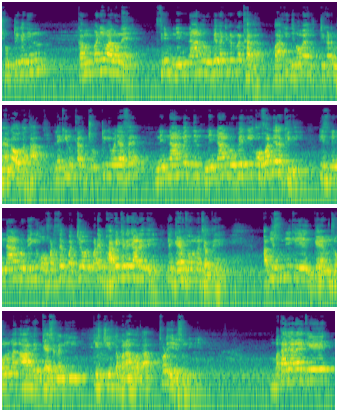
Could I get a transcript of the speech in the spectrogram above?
छुट्टी के दिन कंपनी वालों ने सिर्फ़ निन्यानवे रुपये का टिकट रखा था। बाकी दिनों में टिकट महँगा होता था, लेकिन कल छुट्टी की वजह से निन्यानवे निन्यानवे रुपये की ऑफ़र दे रखी थी। इस निन्यानवे रुपये की ऑफ़र से बच्चे और बड़े भागे चले जा रहे थे कि गेम जोन में चलते हैं। अब ये सुनिए कि गेम जोन में आग कैसे लगी, किस चीज़ का बना हुआ था, थोड़ा ये भी सुन लीजिए। बताया जा रहा है कि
